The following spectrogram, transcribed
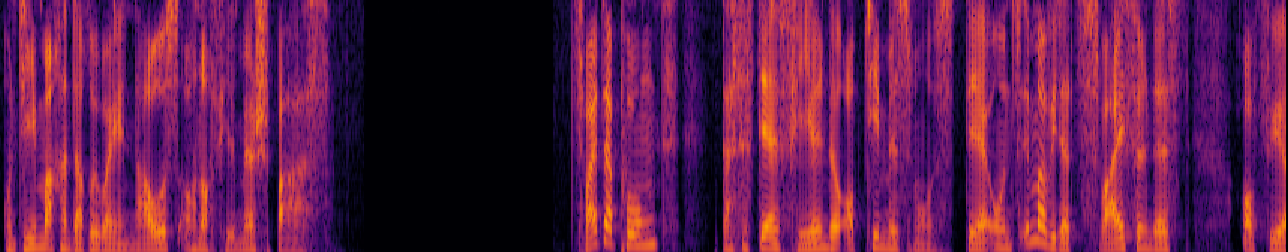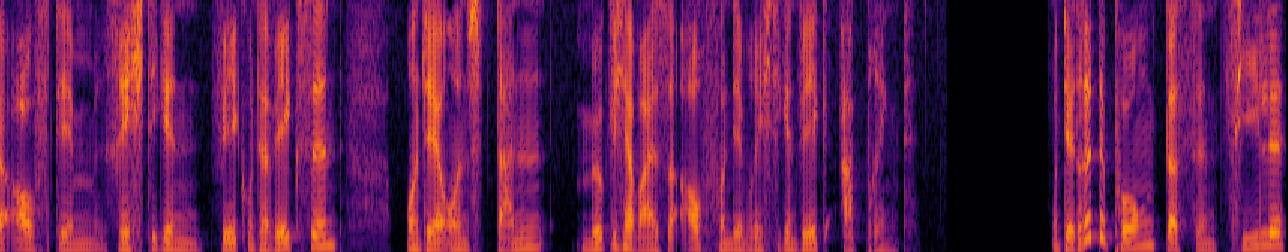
und die machen darüber hinaus auch noch viel mehr Spaß. Zweiter Punkt, das ist der fehlende Optimismus, der uns immer wieder zweifeln lässt, ob wir auf dem richtigen Weg unterwegs sind und der uns dann möglicherweise auch von dem richtigen Weg abbringt. Und der dritte Punkt, das sind Ziele,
